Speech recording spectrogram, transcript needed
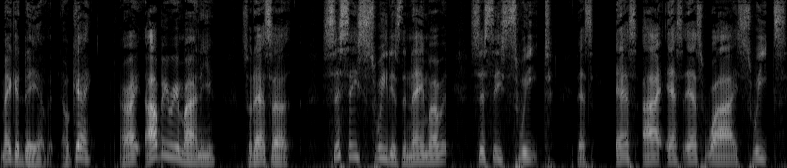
make a day of it. Okay? All right. I'll be reminding you. So that's a uh, Sissy Sweet is the name of it. Sissy Sweet. That's S I S S Y Sweets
